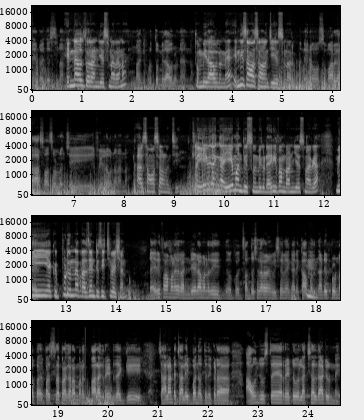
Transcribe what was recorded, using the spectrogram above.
నేను రన్ చేస్తున్నాను. ఎన్ని ఆవులతో రన్ చేస్తున్నారన్న నాకు ఇప్పుడు తొమ్మిది ఆవులు ఉన్నాయన్న. తొమ్మిది ఆవులు ఉన్నాయి? ఎన్ని సంవత్సరాల నుంచి చేస్తున్నారు? నేను సుమారుగా ఆరు సంవత్సరాల నుంచి ఈ ఫీల్డ్లో ఉన్నానన్న. ఆరు సంవత్సరాల నుంచి. ఇట్లా ఏ విధంగా ఏమనిపిస్తుంది మీకు డైరీ ఫామ్ రన్ చేస్తున్నారుగా? మీ యొక్క ఇప్పుడున్న ప్రజెంట్ సిచ్యువేషన్. డైరీ ఫామ్ అనేది రన్ చేయడం అనేది సంతోషకరమైన విషయమే కానీ కాకపోతే అంటే ఇప్పుడున్న పరిస్థితుల ప్రకారం మనకు పాలకు రేటు తగ్గి చాలా అంటే చాలా ఇబ్బంది అవుతుంది. ఇక్కడ ఆవును చూస్తే రేటు లక్షలు దాటి ఉన్నాయి.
